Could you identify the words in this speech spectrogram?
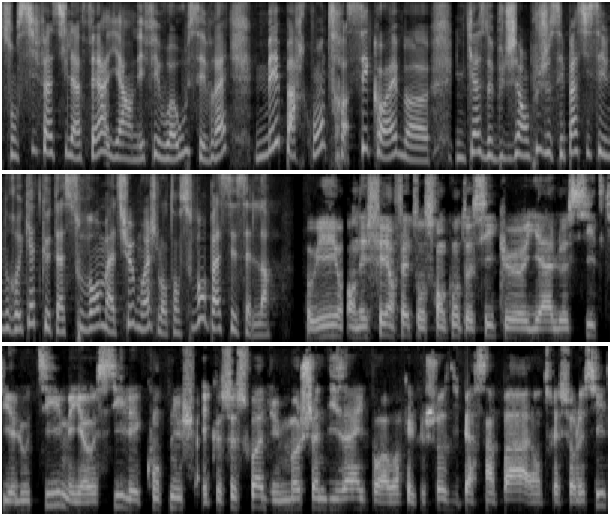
sont si faciles à faire, il y a un effet waouh, c'est vrai, mais par contre, c'est quand même euh, une case de budget en plus. Je ne sais pas si c'est une requête que tu as souvent, Mathieu. Moi, je l'entends souvent passer celle-là. Oui, en effet, en fait, on se rend compte aussi qu'il y a le site qui est l'outil, mais il y a aussi les contenus. Et que ce soit du motion design pour avoir quelque chose d'hyper sympa à l'entrée sur le site,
